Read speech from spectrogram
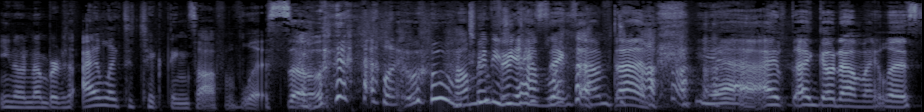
you know, numbers. I like to tick things off of lists. So, like, ooh, how many do you have left? I'm done. yeah, I, I go down my list.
